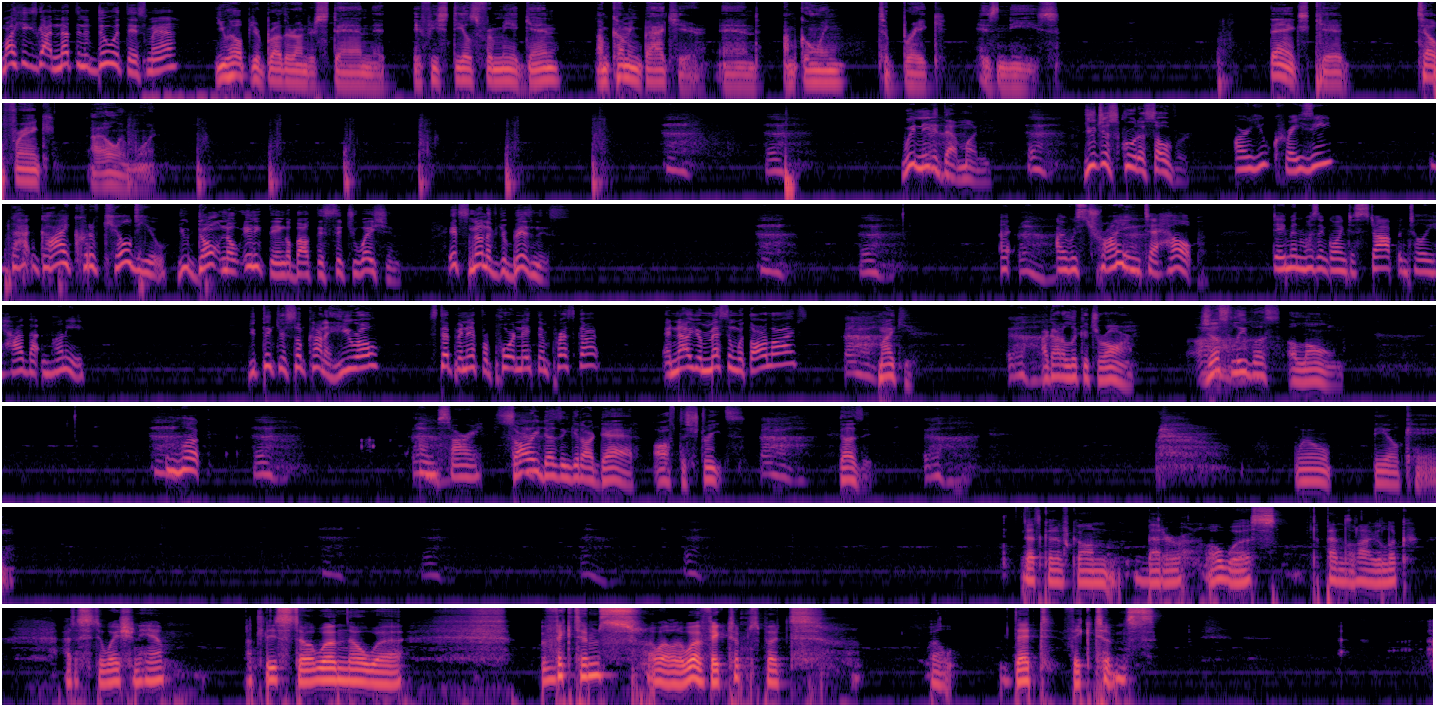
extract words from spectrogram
Mikey's got nothing to do with this, man. You help your brother understand that if he steals from me again, I'm coming back here and I'm going to break his knees. Thanks, kid. Tell Frank I owe him one. We needed that money. You just screwed us over. Are you crazy? That guy could have killed you. You don't know anything about this situation. It's none of your business. I I was trying to help. Damon wasn't going to stop until he had that money. You think you're some kind of hero? Stepping in for poor Nathan Prescott? And now you're messing with our lives? Mikey, I gotta look at your arm. Just leave us alone. Look, I'm sorry. Sorry doesn't get our dad off the streets, does it? We'll be okay. That could have gone better or worse. Depends on how you look at the situation here. At least there were no uh, victims. Well, there were victims, but well, dead victims.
